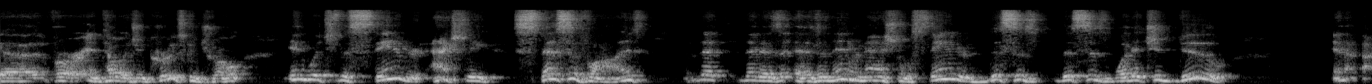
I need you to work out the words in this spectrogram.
uh, for intelligent cruise control, in which the standard actually specifies that that as, as an international standard, this is this is what it should do. And I, I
